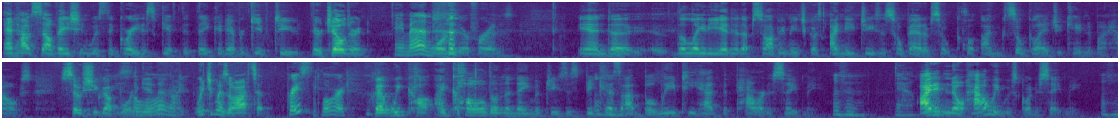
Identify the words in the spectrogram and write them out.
and how salvation was the greatest gift that they could ever give to their children Amen. or to their friends. And uh, the lady ended up stopping me. and She goes, "I need Jesus so bad. I'm so cl- I'm so glad you came to my house." So she got born again that night, which was awesome. Praise the Lord. But we call I called on the name of Jesus because Mm-hmm. I believed He had the power to save me. Yeah. I didn't know how He was going to save me. Mm-hmm.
